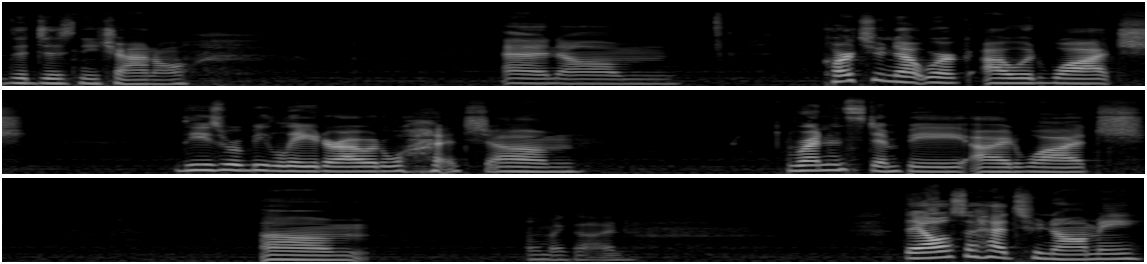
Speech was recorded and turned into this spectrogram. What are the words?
the Disney Channel. And um, Cartoon Network, I would watch. These would be later. I would watch um, Ren and Stimpy. I'd watch. Um, oh my god. They also had Toonami.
